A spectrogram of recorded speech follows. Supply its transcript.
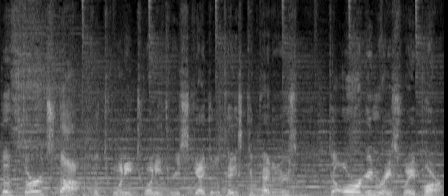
the third stop of the 2023 schedule takes competitors to Oregon Raceway Park.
